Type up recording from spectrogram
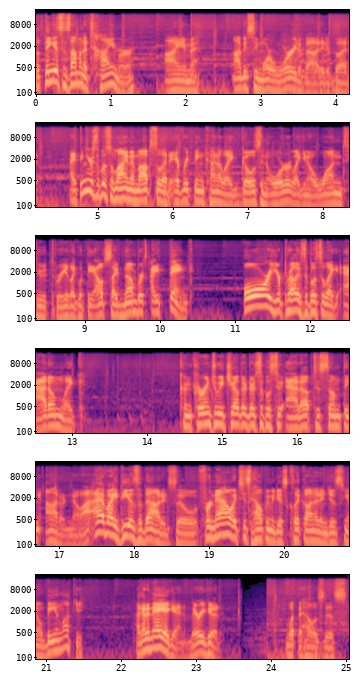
the thing is, since I'm on a timer, I'm obviously more worried about it, but I think you're supposed to line them up so that everything kind of like goes in order, like, you know, one, two, three, like with the outside numbers, I think. Or you're probably supposed to like add them, like concurrent to each other. They're supposed to add up to something. I don't know. I have ideas about it, so for now, it's just helping me just click on it and just, you know, being lucky. I got an A again. Very good. What the hell is this?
